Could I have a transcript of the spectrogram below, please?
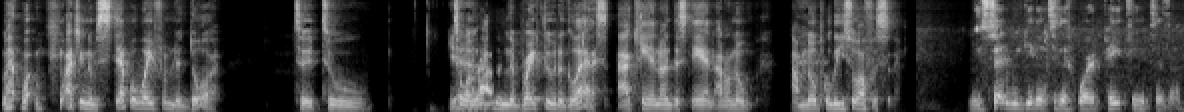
watching them step away from the door to to yeah. to allow them to break through the glass. I can't understand. I don't know. I'm no police officer. We said we get into this word patriotism,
